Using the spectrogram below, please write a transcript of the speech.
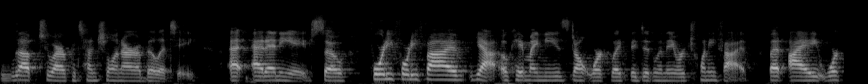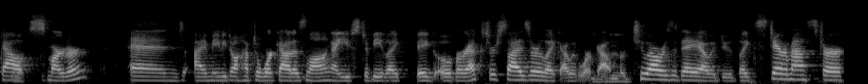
live up to our potential and our ability at, at any age. So 40, 45, yeah, okay, my knees don't work like they did when they were 25, but I work out smarter and I maybe don't have to work out as long. I used to be like big over exerciser. Like I would work mm-hmm. out for mm-hmm. two hours a day. I would do like Stairmaster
